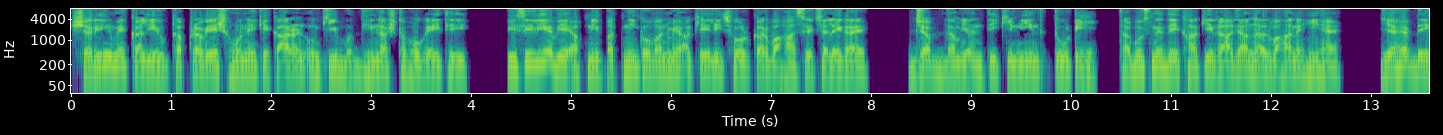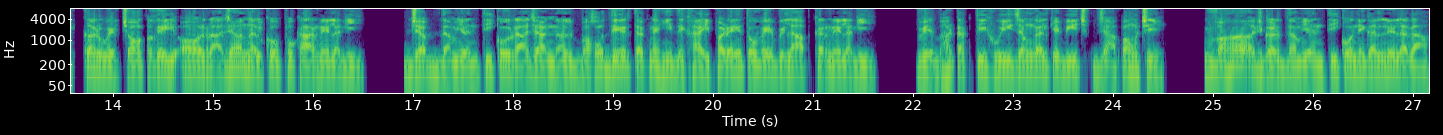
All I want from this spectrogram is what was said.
शरीर में कलयुग का प्रवेश होने के कारण उनकी बुद्धि नष्ट हो गई थी। इसीलिए वे अपनी पत्नी को वन में अकेली छोड़कर वहाँ से चले गए। जब दमयंती की नींद टूटी, तब उसने देखा कि राजा नल वहाँ नहीं है। यह देखकर वे चौंक गई और राजा नल को पुकारने लगी। जब दमयंती को राजा नल बहुत देर तक नहीं दिखाई पड़े तो वे विलाप करने लगी। वे भटकती हुई जंगल के बीच जा पहुँची। वहाँ अजगर दमयंती को निगलने लगा।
